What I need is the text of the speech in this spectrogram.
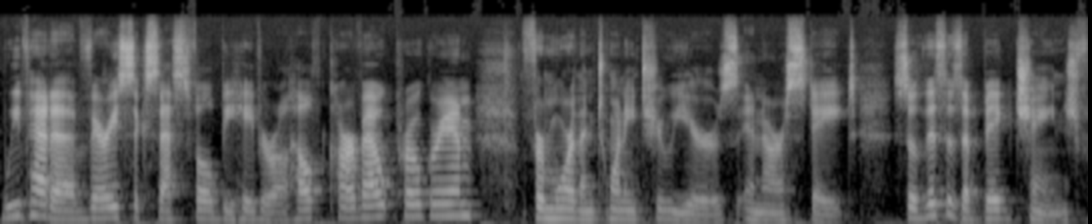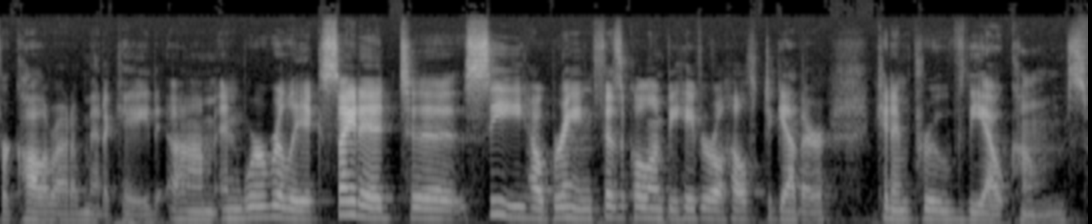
We've had a very successful behavioral health carve out program for more than 22 years in our state. So, this is a big change for Colorado Medicaid. Um, and we're really excited to see how bringing physical and behavioral health together can improve the outcomes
